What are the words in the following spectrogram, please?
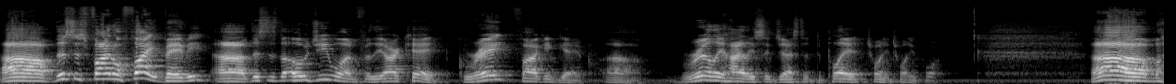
Uh, this is Final Fight, baby. Uh, this is the OG one for the arcade. Great fucking game. Uh, really highly suggested to play it in 2024. Um,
